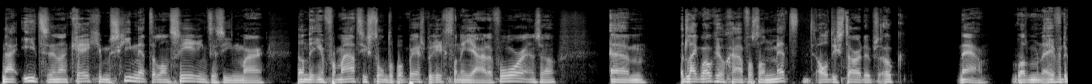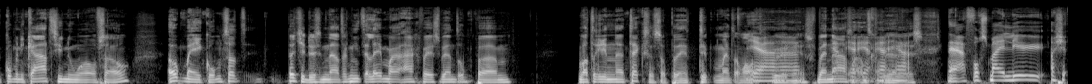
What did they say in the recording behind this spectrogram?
naar iets. En dan kreeg je misschien net de lancering te zien. Maar dan de informatie stond op een persbericht van een jaar daarvoor en zo. Ehm, het lijkt me ook heel gaaf als dan met al die start-ups ook, nou ja, wat we even de communicatie noemen of zo, ook meekomt. Dat, dat je dus inderdaad ook niet alleen maar aangewezen bent op ehm, wat er in eh, Texas op dit moment allemaal aan het Ja. gebeuren is. Of bij NASA ja, aan het gebeuren is. Nou ja, volgens mij leer je als, je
